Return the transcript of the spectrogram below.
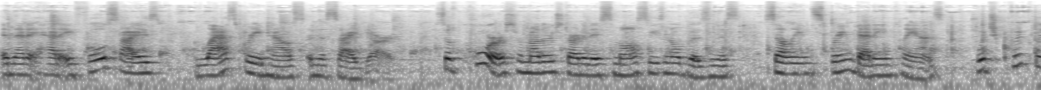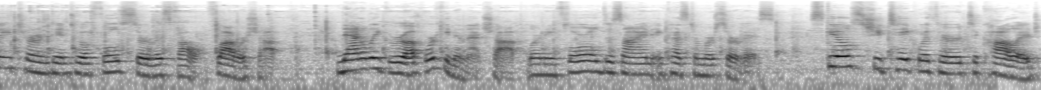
in that it had a full size glass greenhouse in the side yard. So, of course, her mother started a small seasonal business selling spring bedding plants which quickly turned into a full service flower shop. Natalie grew up working in that shop, learning floral design and customer service. Skills she'd take with her to college,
